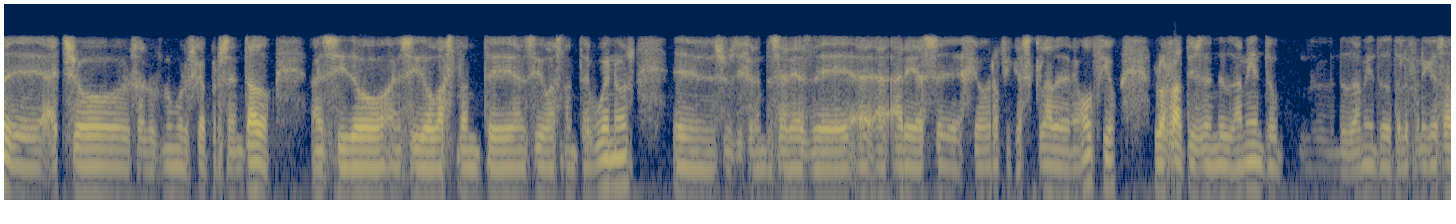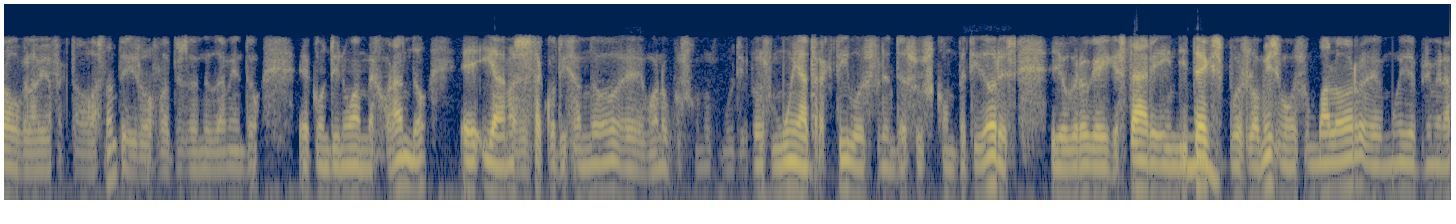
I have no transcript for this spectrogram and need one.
eh, ha hecho, o sea, los números que ha presentado han sido han sido bastante han sido bastante buenos en sus diferentes áreas de áreas geográficas clave de negocio, los ratios de endeudamiento endeudamiento de Telefónica es algo que le había afectado bastante y los ratios de endeudamiento eh, continúan mejorando eh, y además está cotizando eh, bueno pues unos múltiplos muy atractivos frente a sus competidores. Yo creo que hay que estar Inditex pues lo mismo es un valor muy de primera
